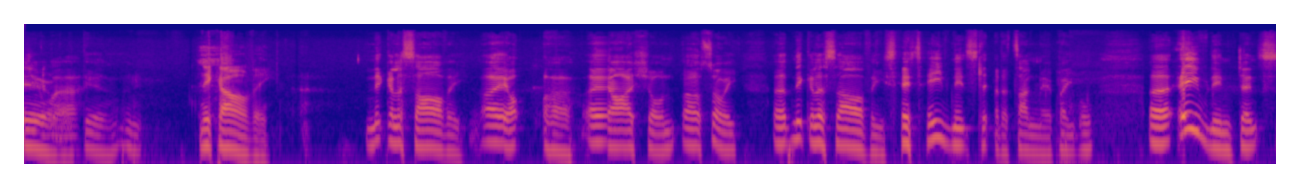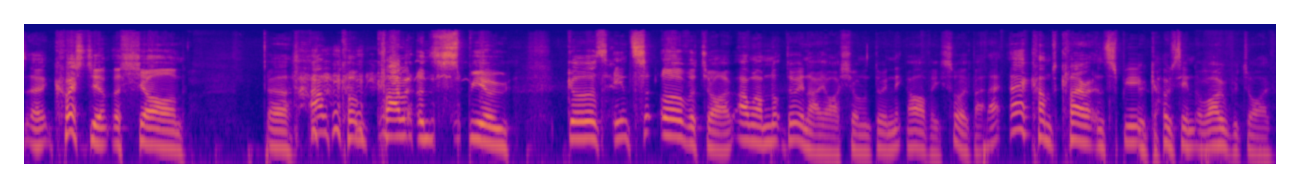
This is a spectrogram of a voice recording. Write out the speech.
as you were. oh, dear. nick harvey Nicholas Harvey. Hey, uh, uh, hey, hi, Sean. Oh, sorry. Uh, Nicholas Harvey says, evening, slip of the tongue there, people. Uh, evening, gents. Uh, question for Sean. Uh, how come Claret and Spew goes into overdrive? Oh, I'm not doing AI, Sean. I'm doing Nick Harvey. Sorry about that. How comes Claret and Spew goes into overdrive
